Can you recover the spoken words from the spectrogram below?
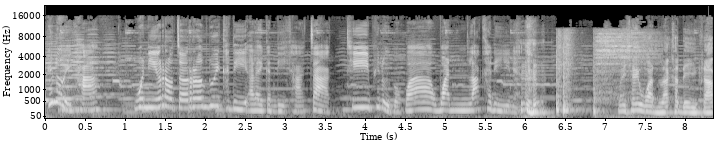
พี่หลุยคะวันนี้เราจะเริ่มด้วยคดีอะไรกันดีคะจากที่พี่หลุยบอกว่าวันละคดีเนี่ย ไม่ใช่วันละคดีครับ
